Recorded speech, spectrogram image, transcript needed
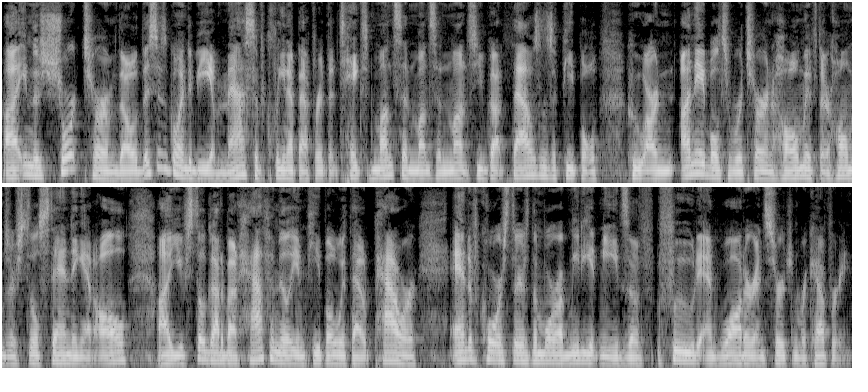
Uh, in the short term, though, this is going to be a massive cleanup effort that takes months and months and months. You've got thousands of people who are unable to return home if their homes are still standing at all. Uh, you've still got about half a million people without power. And of course, there's the more immediate needs of food and water and search and recovery.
